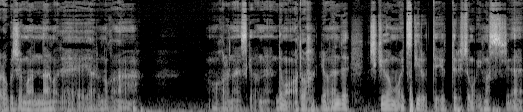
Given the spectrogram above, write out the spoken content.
ぱ60万になるまでやるのかな。わからないですけどね。でもあと4年で地球が燃え尽きるって言ってる人もいますしね。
